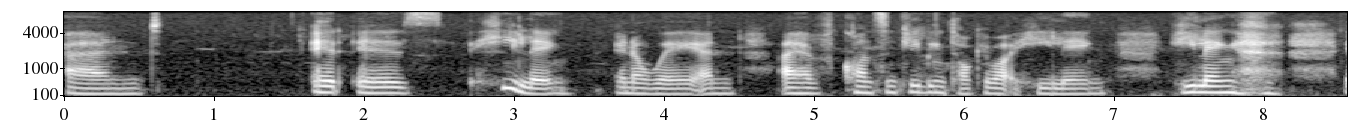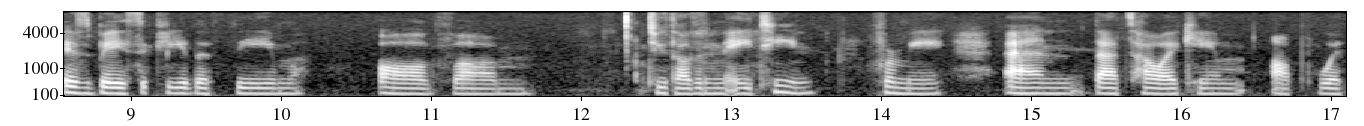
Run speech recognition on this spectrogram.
And it is healing in a way. And i have constantly been talking about healing. Healing is basically the theme of um, 2018 for me and that's how i came up with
